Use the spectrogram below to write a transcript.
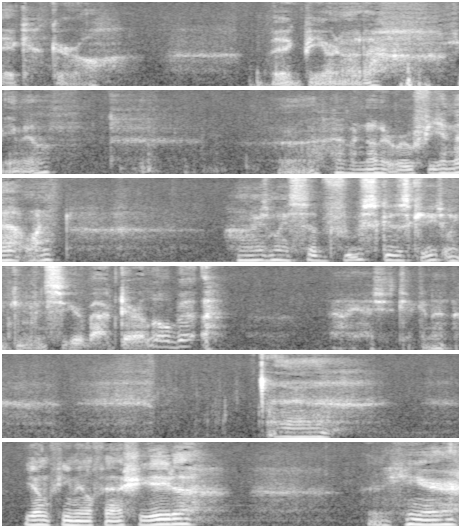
Big girl. Big P Ornata. Female. Uh, have another roofie in that one. There's my Subfusca's cage. Oh, you can even see her back there a little bit. Oh, yeah, she's kicking it. Uh, young female fasciata. And here,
